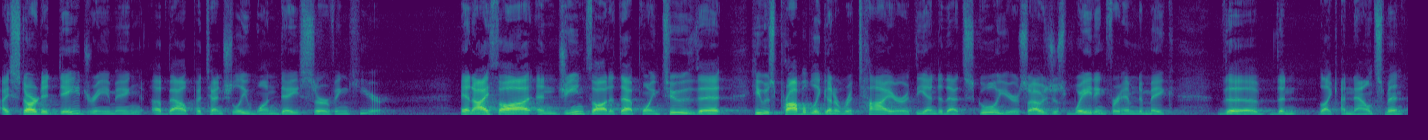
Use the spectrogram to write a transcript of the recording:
I started daydreaming about potentially one day serving here. And I thought, and Gene thought at that point too, that he was probably going to retire at the end of that school year. So I was just waiting for him to make the, the like announcement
